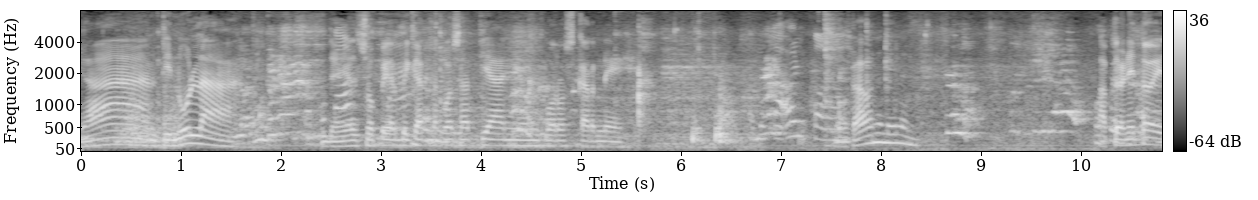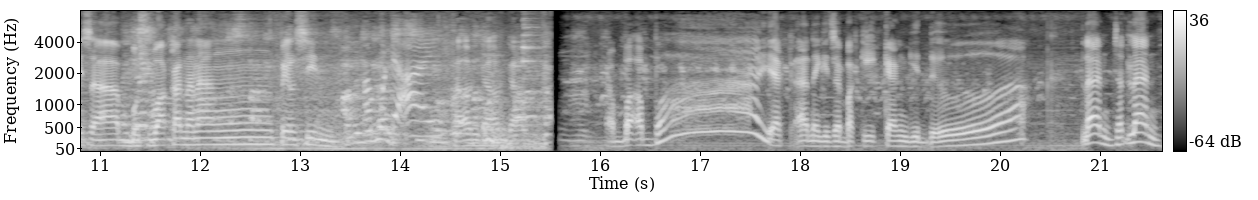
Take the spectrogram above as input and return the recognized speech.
Yan, tinula. Dahil super bigat na po sa tiyan yung poros karne. Kaon ko. Ang kaon na nila. After nito is uh, buswakan na ng pilsin. Ako di ay. Kaon, kaon, kaon. Aba, aba. Yak ana gid sa bakikang gido. Lan, sadlan.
